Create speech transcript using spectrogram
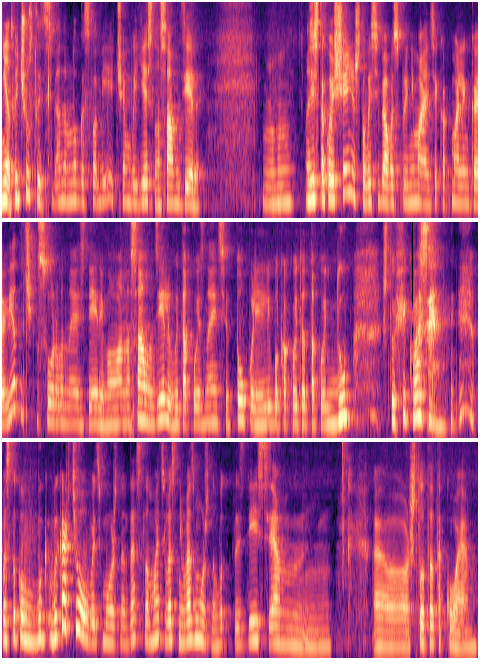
Нет, вы чувствуете себя намного слабее, чем вы есть на самом деле. Угу. Здесь такое ощущение, что вы себя воспринимаете как маленькая веточка, сорванная с дерева, а на самом деле вы такой, знаете, тополь, либо какой-то такой дуб, что фиг вас, вас только выкорчевывать можно, да, сломать вас невозможно. Вот здесь эм, э, что-то такое.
